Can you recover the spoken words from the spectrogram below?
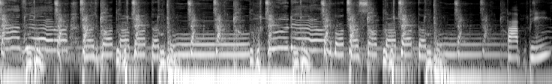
Na viela, nós bota, bota tudo. Tudo nós bota soca, bota tudo. Papim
